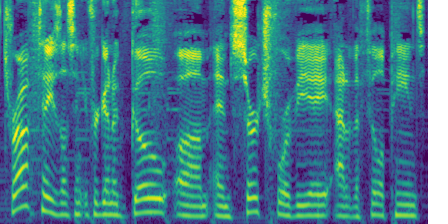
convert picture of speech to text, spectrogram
Throughout today's lesson, if you're going to go um, and search for a VA out of the Philippines,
